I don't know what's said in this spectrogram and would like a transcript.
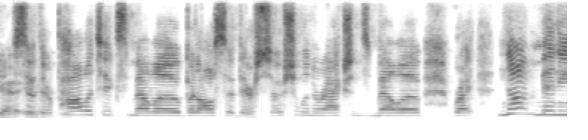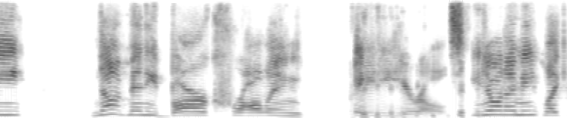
Yeah. So and- their politics mellow, but also their social interactions mellow, right? Not many, not many bar crawling 80 year olds. You know what I mean? Like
